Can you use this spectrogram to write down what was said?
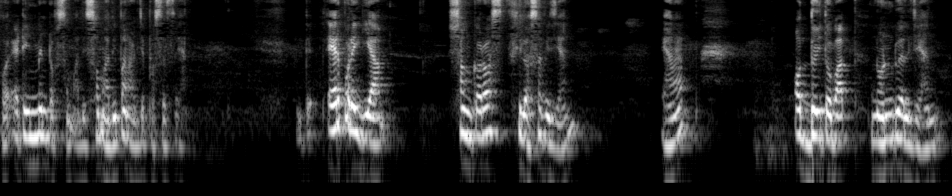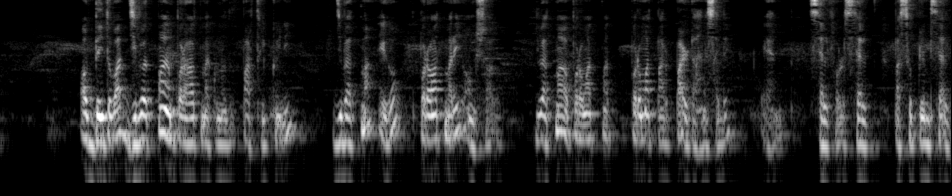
for attainment of samadhi samadhi পানার যে প্রসেস এরপরে গিয়া শঙ্করস ফিলসফি যেহান এহানাত অদ্বৈতবাদ নন ডুয়েল যেহান অদ্বৈতবাদ, জীবাত্মা এবং পরমাত্মা কোনো পার্থক্যই নেই। জীবাত্মা এগো পরমাত্মারই অংশ জীবাত্মা ও পরমাত্মা পরমাত্মার পাল্টা হানে সাদে এহান সেলফ অর সেলফ বা সুপ্রিম সেলফ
